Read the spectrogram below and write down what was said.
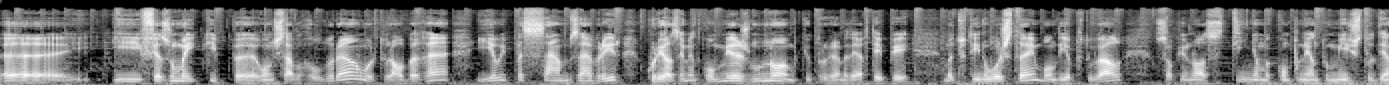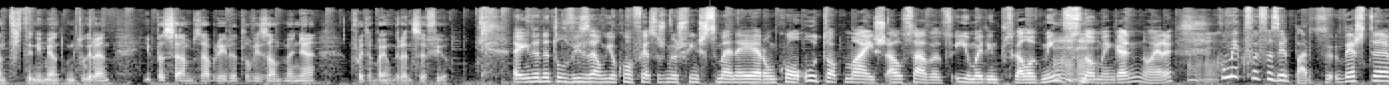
eh, e fez uma equipa onde estava o Raul Durão, o Artur Albarran e eu, e passámos a abrir, curiosamente com o mesmo nome que o programa da RTP matutino hoje tem, Bom Dia Portugal, só que o nosso tinha uma componente um misto de entretenimento muito grande, e passámos a abrir a televisão de manhã, foi também um grande desafio. Ainda na televisão, e eu confesso, os meus fins de semana eram com o Top Mais ao sábado e o Made in Portugal ao domingo, se não me engano, não era? Como é que foi fazer parte desta,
